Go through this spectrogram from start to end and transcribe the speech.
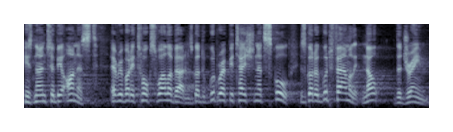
he's known to be honest. Everybody talks well about him, he's got a good reputation at school, he's got a good family. No, the dream.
